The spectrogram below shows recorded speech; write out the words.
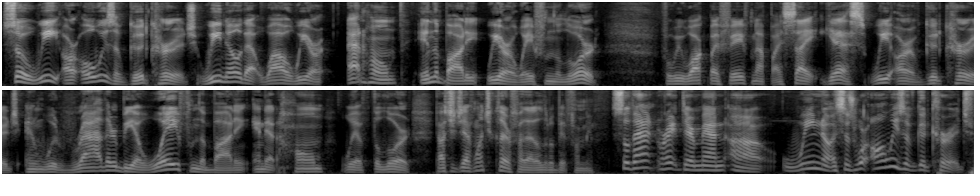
So we are always of good courage. We know that while we are at home in the body, we are away from the Lord. For we walk by faith, not by sight. Yes, we are of good courage and would rather be away from the body and at home with the Lord. Pastor Jeff, why don't you clarify that a little bit for me? So that right there, man, uh, we know it says we're always of good courage.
